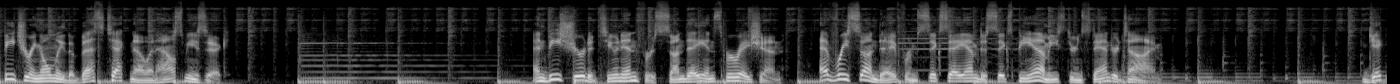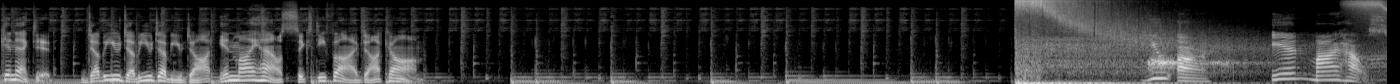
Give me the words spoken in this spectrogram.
Featuring only the best techno and house music. And be sure to tune in for Sunday Inspiration, every Sunday from 6 a.m. to 6 p.m. Eastern Standard Time. Get connected www.inmyhouse65.com. are in my house,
